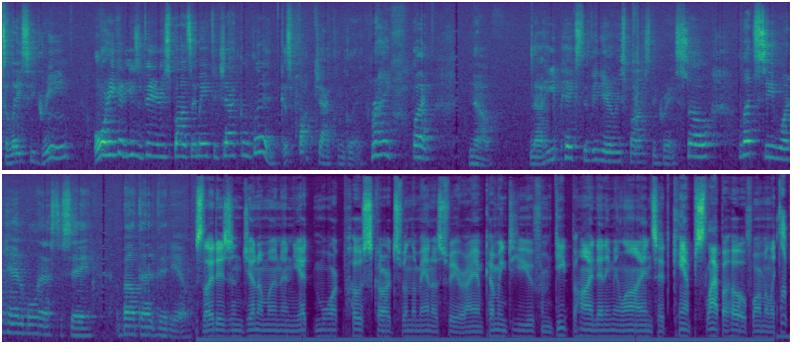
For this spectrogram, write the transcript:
to Lacey Green, or he could have used a video response I made to Jacqueline Glenn, because fuck Jacqueline Glenn, right? But, no. Now, he picks the video response to Grace. So, let's see what Hannibal has to say about that video. Ladies and gentlemen, and yet more postcards from the Manosphere. I am coming to you from deep behind enemy lines at Camp Slap A Hoe, formerly Camp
